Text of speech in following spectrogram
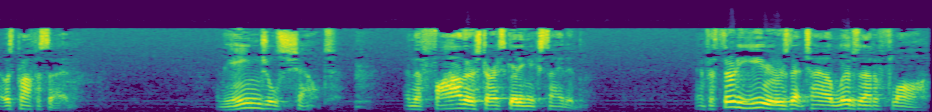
that was prophesied. And the angels shout. And the father starts getting excited. And for 30 years, that child lives without a flaw.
